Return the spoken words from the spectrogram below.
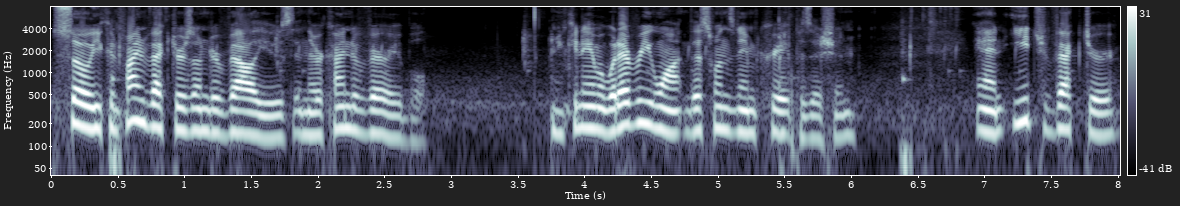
So you can find vectors under values and they're kind of variable. You can name it whatever you want. This one's named create position. And each vector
